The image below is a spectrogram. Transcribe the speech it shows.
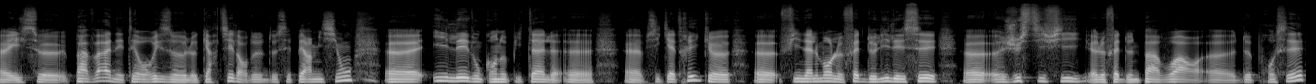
Euh, il se pavane et terrorise le quartier lors de, ses permissions. il est donc en hôpital psychiatrique. finalement, le fait de l'y laisser justifie le fait de ne pas avoir de procès.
